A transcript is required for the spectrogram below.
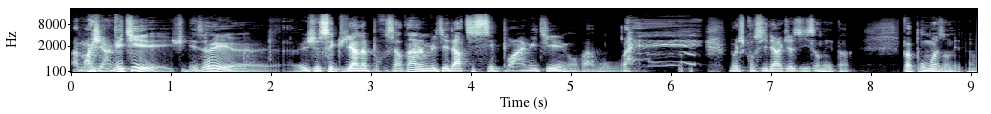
Ah, moi j'ai un métier. Je suis désolé. euh, je sais qu'il y en a pour certains le métier d'artiste c'est pas un métier. Mais enfin bon. moi je considère que si c'en est un. Pas pour moi c'en est un.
